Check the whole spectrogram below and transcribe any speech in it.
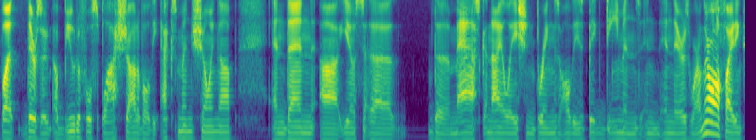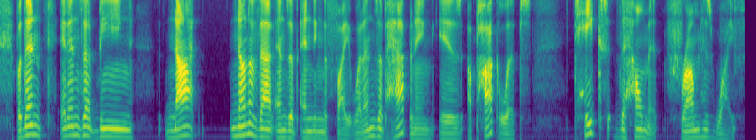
But there's a, a beautiful splash shot of all the X Men showing up, and then uh, you know. Uh, the mask annihilation brings all these big demons in in there as well and they're all fighting but then it ends up being not none of that ends up ending the fight what ends up happening is apocalypse takes the helmet from his wife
